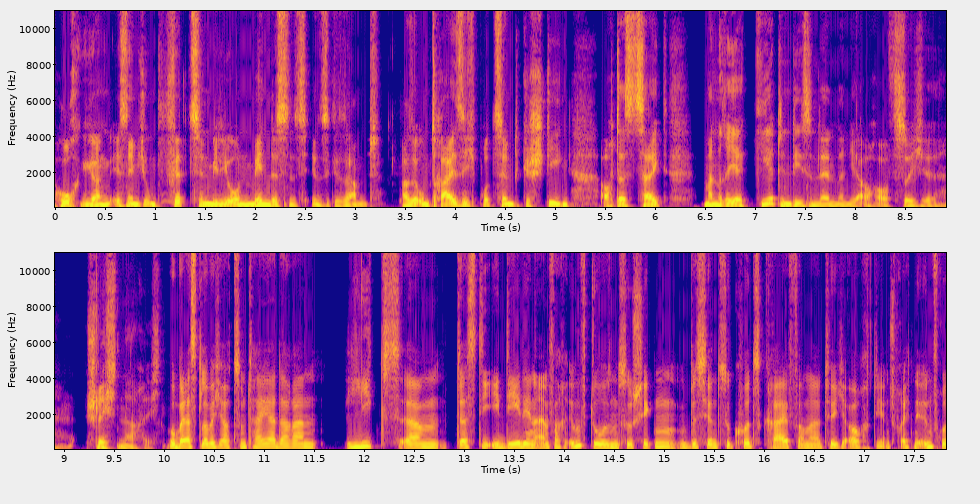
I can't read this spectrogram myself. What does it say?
hochgegangen, ist nämlich um 14 Millionen mindestens insgesamt. Also um 30 Prozent gestiegen. Auch das zeigt, man reagiert in diesen Ländern ja auch auf solche schlechten Nachrichten. Wobei das, glaube ich, auch zum Teil ja daran liegt, ähm, dass die Idee, den einfach Impfdosen zu schicken, ein bisschen zu kurz greift, weil man natürlich auch die entsprechende Infra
